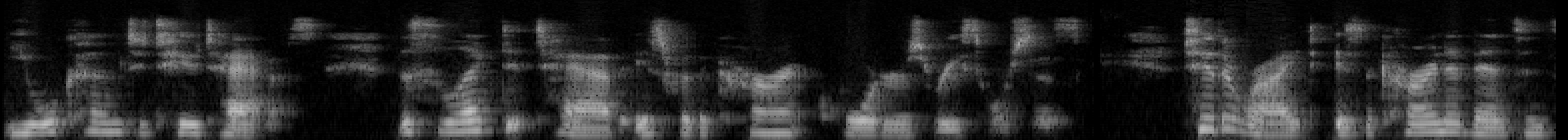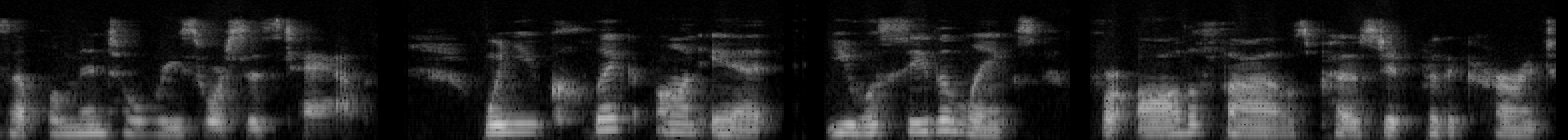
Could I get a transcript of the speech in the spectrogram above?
you will come to two tabs. The selected tab is for the current quarter's resources. To the right is the Current Events and Supplemental Resources tab. When you click on it, you will see the links for all the files posted for the current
